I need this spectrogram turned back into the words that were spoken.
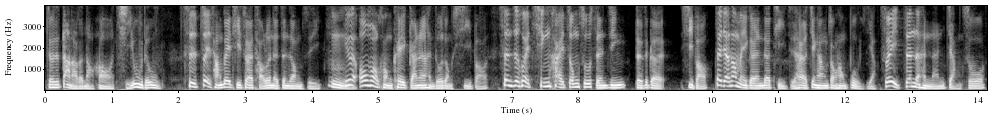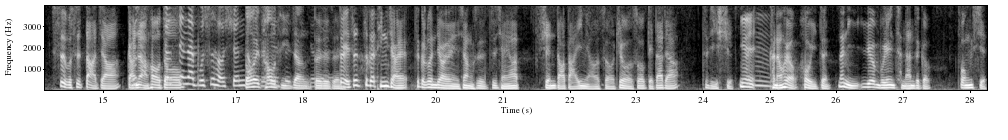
就是大脑的脑哈，起雾的雾，是最常被提出来讨论的症状之一。嗯，因为 Omicron 可以感染很多种细胞，甚至会侵害中枢神经的这个细胞。再加上每个人的体质还有健康状况不一样，所以真的很难讲说是不是大家感染后都就现在不适合宣导，都会超级这样子。对对对，对，是这个听起来这个论调有点像是之前要。宣导打疫苗的时候，就有说给大家自己选，因为可能会有后遗症。嗯、那你愿不愿意承担这个风险？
